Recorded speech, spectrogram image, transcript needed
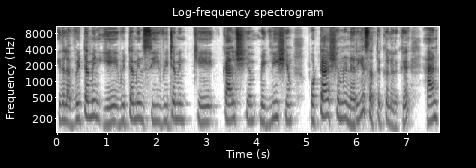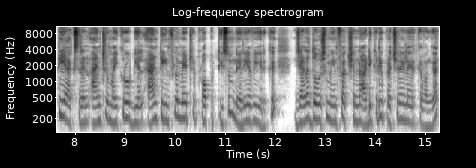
இதில் vitamin A vitamin C vitamin K calcium magnesium பொட்டாசியம்னு நிறைய சத்துக்கள் இருக்குது ஆன்டி ஆக்சிடென்ட் ஆன்டி மைக்ரோபியல் ஆன்டி இன்ஃப்ளமேட்டரி ப்ராப்பர்ட்டிஸும் நிறையவே இருக்குது ஜலதோஷம் இன்ஃபெக்ஷன் அடிக்கடி பிரச்சனையில் இருக்கவங்க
